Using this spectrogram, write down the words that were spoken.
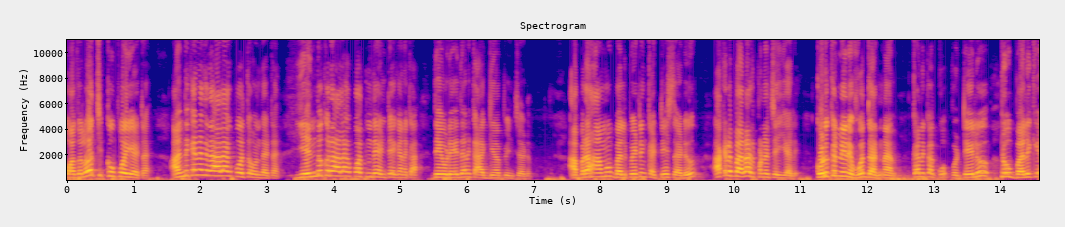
పొదలో చిక్కుపోయేట అందుకని అది రాలేకపోతూ ఉందట. ఎందుకు రాలేకపోతుంది అంటే కనుక దేవుడు ఏదానికి ఆజ్ఞాపించాడు. అబ్రహాము బలిపీఠం కట్టేశాడు. అక్కడ బల అర్పణ చెయ్యాలి. కొడుకుని నేను ఇవ్వద్దు అంటున్నాను కనుక పొట్టేలు నువ్వు బలికి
